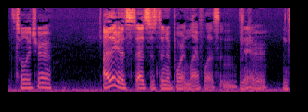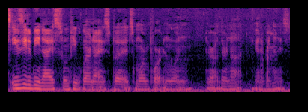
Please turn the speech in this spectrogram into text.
it's totally true. I think that's that's just an important life lesson for Yeah. sure. It's easy to be nice when people are nice, but it's more important when they're they're not. You gotta be nice.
